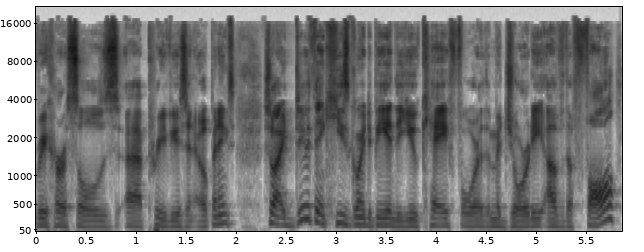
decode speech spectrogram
rehearsals, uh, previews, and openings. So I do think he's going to be in the UK for the majority of the fall.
